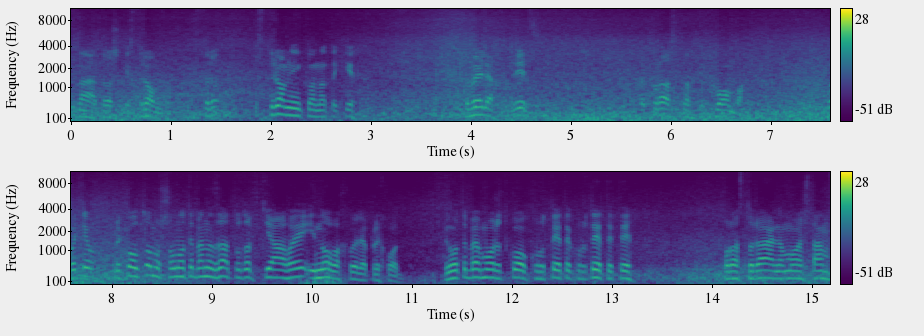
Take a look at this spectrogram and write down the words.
Не знаю, трошки стрьомно. Стр- Стрьомненько на таких хвилях, дивіться. Це просто бомба. Потім прикол в тому, що воно тебе назад туди втягує і нова хвиля приходить. І воно тебе може такого крутити, крутити, ти просто реально можеш там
